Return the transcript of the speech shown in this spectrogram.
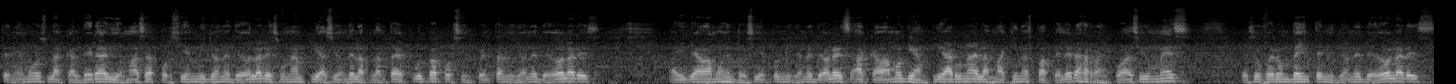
tenemos la caldera de biomasa por 100 millones de dólares, una ampliación de la planta de pulpa por 50 millones de dólares. Ahí ya vamos en 200 millones de dólares. Acabamos de ampliar una de las máquinas papeleras, arrancó hace un mes. Eso fueron 20 millones de dólares.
